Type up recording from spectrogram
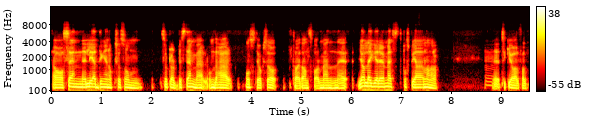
ja, sen ledningen också som såklart bestämmer om det här måste också ta ett ansvar. Men eh, jag lägger det mest på spelarna då. Mm. Tycker jag i alla fall.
